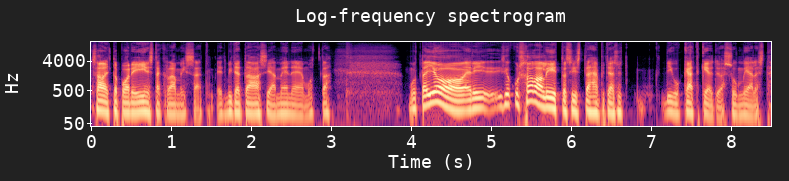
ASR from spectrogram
Salittopodin Instagramissa, että, että miten tämä asia menee, mutta, mutta joo, eli joku salaliitto siis tähän pitäisi nyt niin kuin kätkeytyä sun mielestä.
